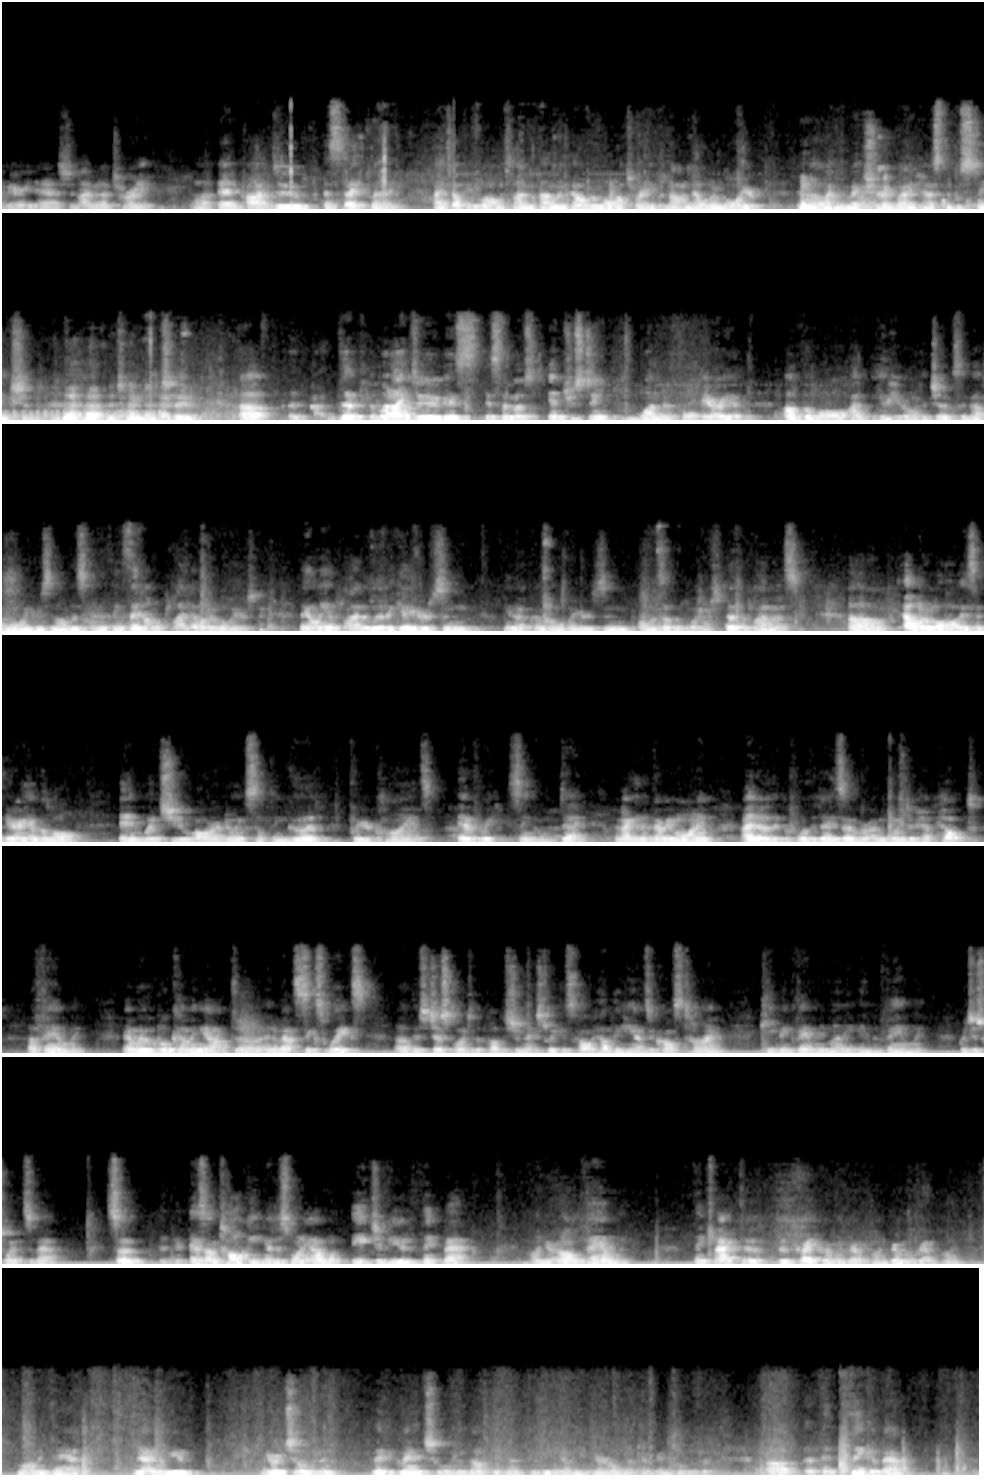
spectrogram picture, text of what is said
I'm Mary Nash, and I'm an attorney, uh, and I do estate planning. I tell people all the time, I'm an elder law attorney, but not an elder lawyer, and I like to make sure everybody has the distinction uh, between the two. Uh, the, the- what I do is, is the most interesting, wonderful area of the law. I, you hear all the jokes about lawyers and all those kind of things. They don't apply to elder lawyers. They only apply to litigators and, you know, criminal lawyers and all those other lawyers. Doesn't apply to us. Uh, elder law is an area of the law in which you are doing something good for your clients every single day. When I get up every morning, I know that before the day's over, I'm going to have helped a family. And we have a book coming out uh, in about six weeks uh, that's just going to the publisher next week. It's called Helping Hands Across Time Keeping Family Money in the Family, which is what it's about. So, as I'm talking here this morning, I want each of you to think back on your own family. Think back to the great grandma and grandpa, and grandma and grandpa, mom and dad. Now you, your children, maybe grandchildren, not, not you know, you hear old enough to have grandchildren, but uh, uh, think about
